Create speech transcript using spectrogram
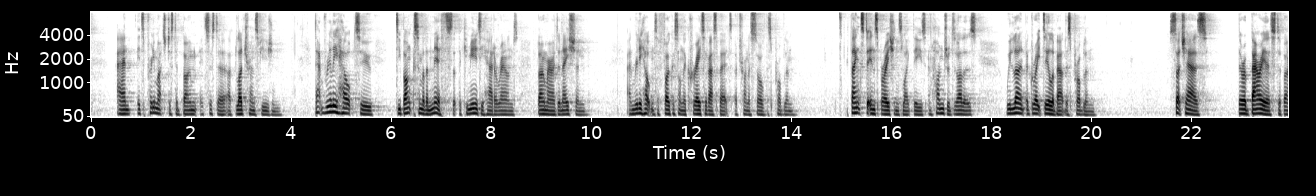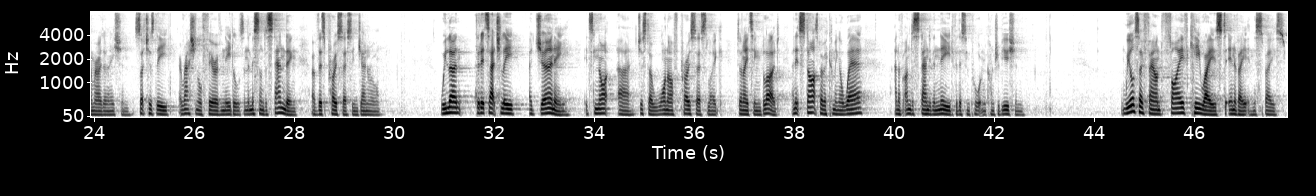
and it's pretty much just a bone, it's just a, a blood transfusion. That really helped to debunk some of the myths that the community had around bone marrow donation and really helped them to focus on the creative aspect of trying to solve this problem. Thanks to inspirations like these and hundreds of others, we learned a great deal about this problem such as there are barriers to bone marrow donation, such as the irrational fear of needles and the misunderstanding of this process in general. We learned that it's actually a journey, it's not uh, just a one off process like donating blood, and it starts by becoming aware and of understanding the need for this important contribution. We also found five key ways to innovate in this space.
